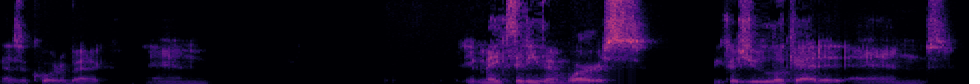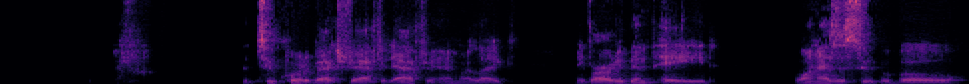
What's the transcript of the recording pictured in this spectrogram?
as a quarterback, and it makes it even worse because you look at it and the two quarterbacks drafted after him are like they've already been paid. One has a Super Bowl.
